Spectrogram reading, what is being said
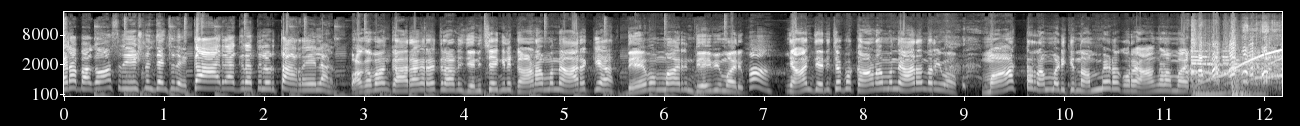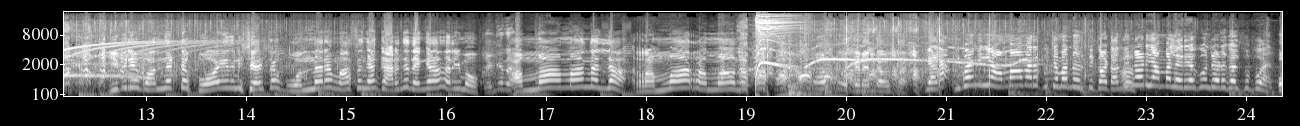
എടാ ഭഗവാൻ ശ്രീകൃഷ്ണൻ ജനിച്ചത് കാരാഗ്രഹത്തിൽ ഒരു തറയിലാണ്. ഭഗവാൻ കാരാഗ്രഹത്തിലാണ് ജനിച്ചെങ്കിലും കാണാൻ വന്ന ആരൊക്കെയാ? ദേവന്മാരും ദേവിമാരും. ആ. ഞാൻ ജനിച്ചപ്പോ കാണാൻ വന്ന ആരാന്നറിയുമോ? മാട്ടറമ്മടിക്കുന്ന അമ്മയുടെ കുറെ ആങ്ങളന്മാര്. ഇവർ വന്നിട്ട് പോയതിനു ശേഷം ഒന്നര മാസം ഞാൻ കരഞ്ഞത് എങ്ങനെയാണെന്നറിയുമോ അമ്മ അമ്മ എന്നല്ല റമ്മ റമ്മ ഇവൻ ഈ അമ്മാമനെ കുറ്റം പറഞ്ഞ് നിർത്തിക്കോട്ടെ. നിന്നോട് ഞമ്മല്ല അമ്മല്ലേ രഘുവിന്റെ കൂടെ ഗൾഫ് പോവാൻ? ഓ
